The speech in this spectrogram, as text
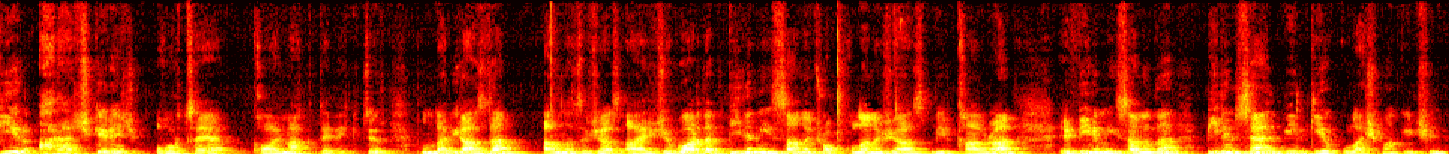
bir araç gereç ortaya koymak demektir. Bunu da birazdan anlatacağız ayrıca. Bu arada bilim insanı çok kullanacağız bir kavram. E, bilim insanı da bilimsel bilgiye ulaşmak için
